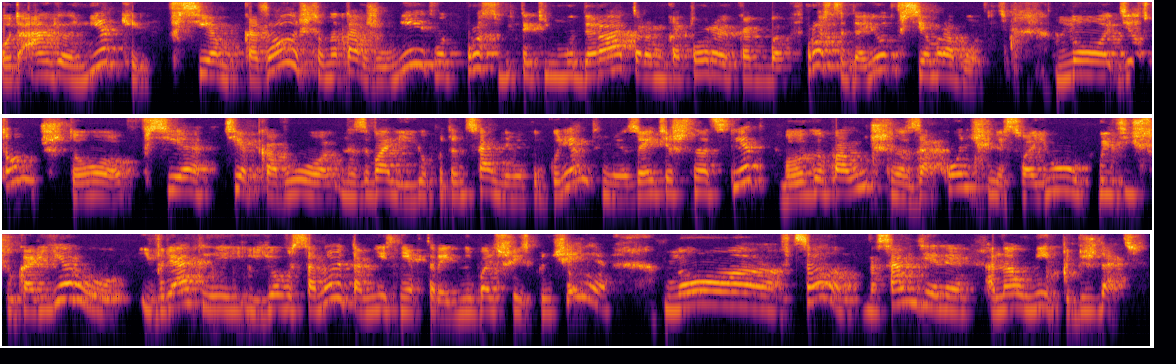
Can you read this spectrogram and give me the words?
Вот Ангела Меркель, всем казалось, что она также умеет вот просто быть таким модератором, который как бы просто дает всем работать. Но дело в том, что все те, кого называли ее потенциальными конкурентами, за эти 16 лет благополучно закончили свою политическую карьеру и вряд ли ее восстановят. Там есть некоторые небольшие исключения, но в целом, на самом деле, она умеет побеждать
